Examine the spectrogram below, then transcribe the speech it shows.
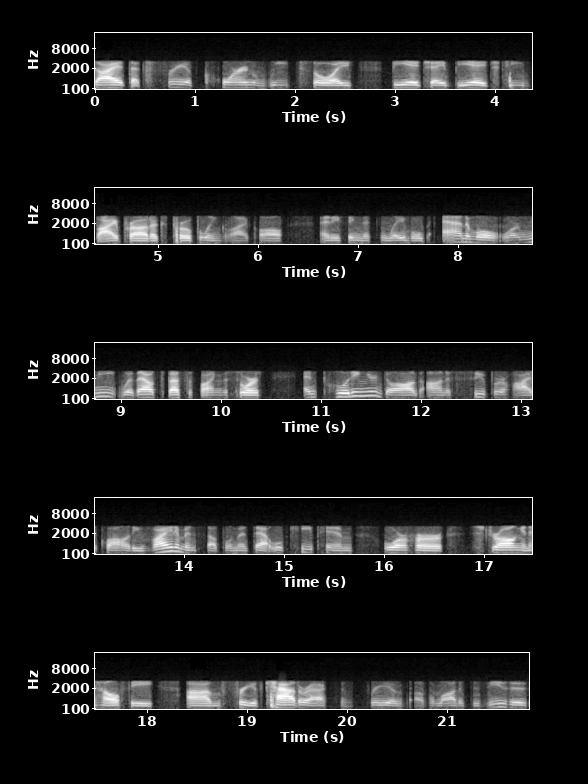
diet that's free of corn, wheat, soy, BHA, BHT byproducts, propylene glycol, anything that's labeled animal or meat without specifying the source, and putting your dog on a super high quality vitamin supplement that will keep him or her strong and healthy, um, free of cataracts and free of, of a lot of diseases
